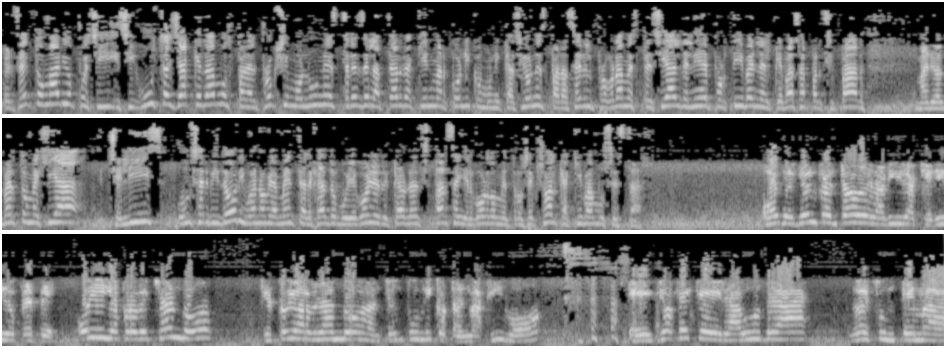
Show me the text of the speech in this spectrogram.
Perfecto, Mario. Pues si, si gustas, ya quedamos para el próximo lunes, 3 de la tarde, aquí en Marconi Comunicaciones, para hacer el programa especial de Línea Deportiva en el que vas a participar Mario Alberto Mejía, Chelis, un servidor y, bueno, obviamente Alejandro Bullegorio, Ricardo Hernández Esparza y el gordo metrosexual, que aquí vamos a estar. Oye, yo encantado de la vida, querido Pepe. Oye, y aprovechando que estoy hablando ante un público tan masivo, eh, yo sé que la UDRA no es un tema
